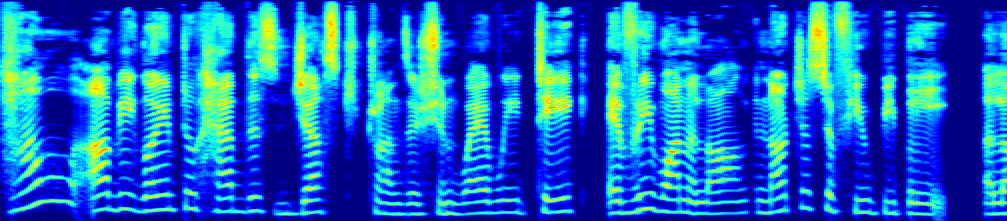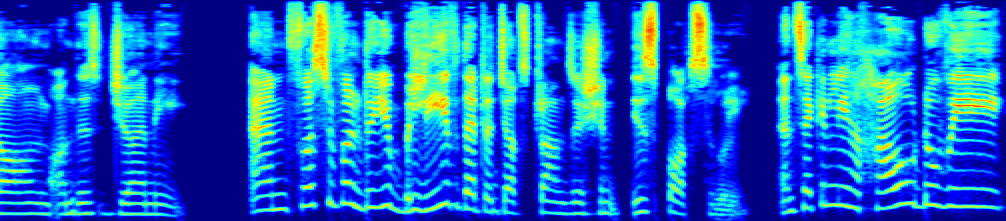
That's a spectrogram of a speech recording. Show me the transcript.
How are we going to have this just transition where we take everyone along and not just a few people along on this journey? And first of all, do you believe that a just transition is possible? And secondly, how do we,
